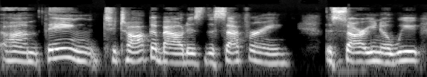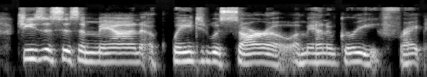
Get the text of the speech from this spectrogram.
um, thing to talk about is the suffering, the sorrow. You know, we Jesus is a man acquainted with sorrow, a man of grief, right?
